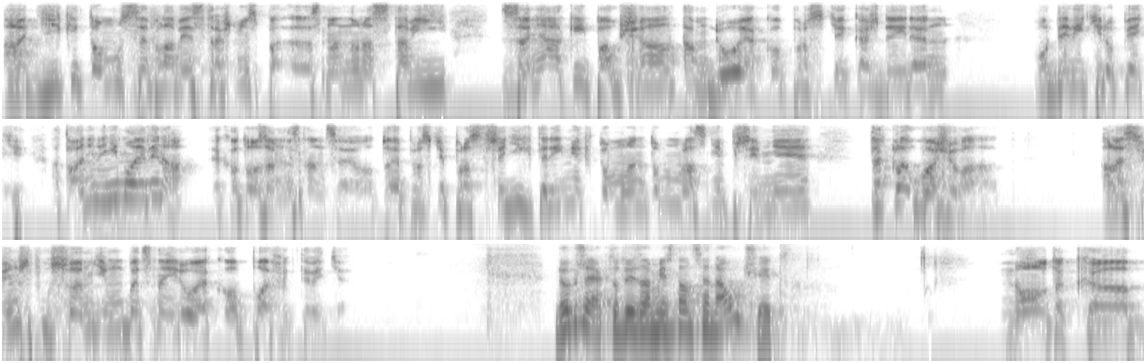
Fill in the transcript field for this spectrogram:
A díky tomu se v hlavě strašně snadno nastaví za nějaký paušál, tam jdu jako prostě každý den od 9 do 5. A to ani není moje vina, jako toho zaměstnance. Jo? To je prostě prostředí, který mě k tomu, tomu vlastně přiměje takhle uvažovat. Ale svým způsobem tím vůbec nejdu jako po efektivitě. Dobře, jak to ty zaměstnance naučit? No, tak uh,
